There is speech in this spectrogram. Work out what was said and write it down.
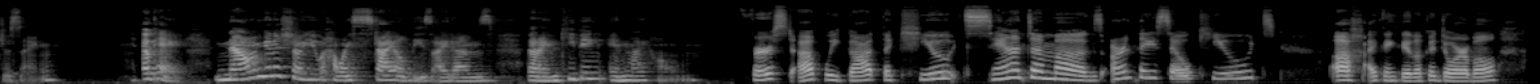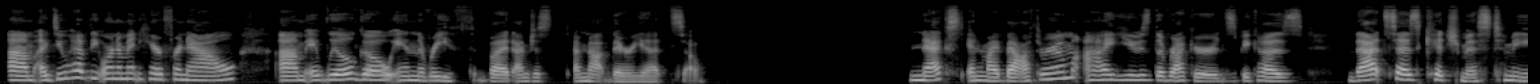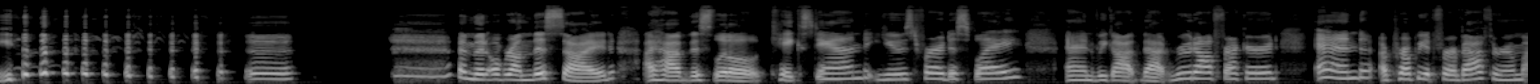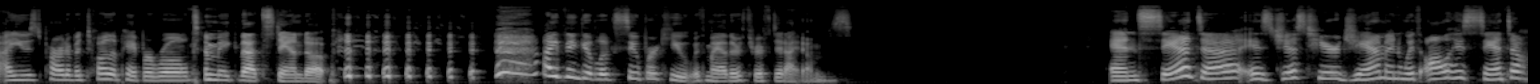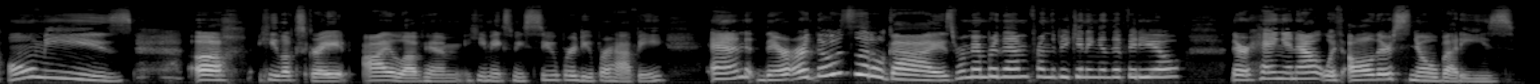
just saying. Okay, now I'm gonna show you how I styled these items that I'm keeping in my home. First up, we got the cute Santa mugs. Aren't they so cute? Ugh, I think they look adorable. Um, I do have the ornament here for now. Um, it will go in the wreath, but I'm just, I'm not there yet, so. Next, in my bathroom, I use the records because that says Kitschmas to me. and then over on this side, I have this little cake stand used for a display. And we got that Rudolph record. And appropriate for a bathroom, I used part of a toilet paper roll to make that stand up. I think it looks super cute with my other thrifted items. And Santa is just here jamming with all his Santa homies. Ugh, he looks great. I love him. He makes me super duper happy. And there are those little guys. Remember them from the beginning of the video? They're hanging out with all their snow buddies.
